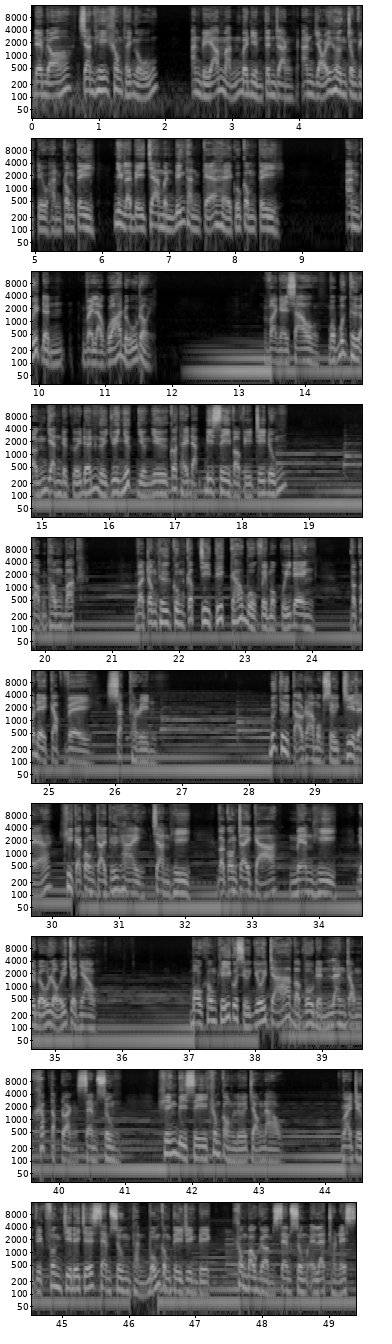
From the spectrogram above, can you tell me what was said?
Đêm đó, Chan Hy không thể ngủ. Anh bị ám ảnh bởi niềm tin rằng anh giỏi hơn trong việc điều hành công ty, nhưng lại bị cha mình biến thành kẻ hề của công ty. Anh quyết định Vậy là quá đủ rồi. Vài ngày sau, một bức thư ẩn danh được gửi đến người duy nhất dường như có thể đặt BC vào vị trí đúng. Tổng thống Buck. Và trong thư cung cấp chi tiết cáo buộc về một quỷ đen và có đề cập về Sakharin. Bức thư tạo ra một sự chia rẽ khi cả con trai thứ hai, Chan Hee, và con trai cả, Men Hee, đều đổ lỗi cho nhau. Bầu không khí của sự dối trá và vô định lan rộng khắp tập đoàn Samsung, khiến BC không còn lựa chọn nào. Ngoại trừ việc phân chia đế chế Samsung thành 4 công ty riêng biệt, không bao gồm Samsung Electronics.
